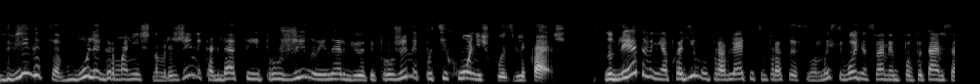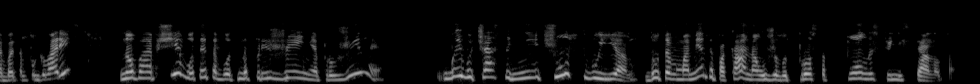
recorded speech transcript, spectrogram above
двигаться в более гармоничном режиме, когда ты пружину, энергию этой пружины потихонечку извлекаешь. Но для этого необходимо управлять этим процессом. И мы сегодня с вами попытаемся об этом поговорить. Но вообще вот это вот напряжение пружины, мы его часто не чувствуем до того момента, пока она уже вот просто полностью не стянута.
